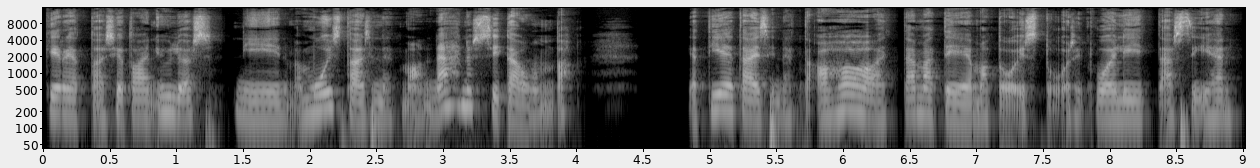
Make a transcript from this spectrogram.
kirjoittaisi jotain ylös, niin mä muistaisin, että mä oon nähnyt sitä unta ja tietäisin, että ahaa, että tämä teema toistuu. Sitten voi liittää siihen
